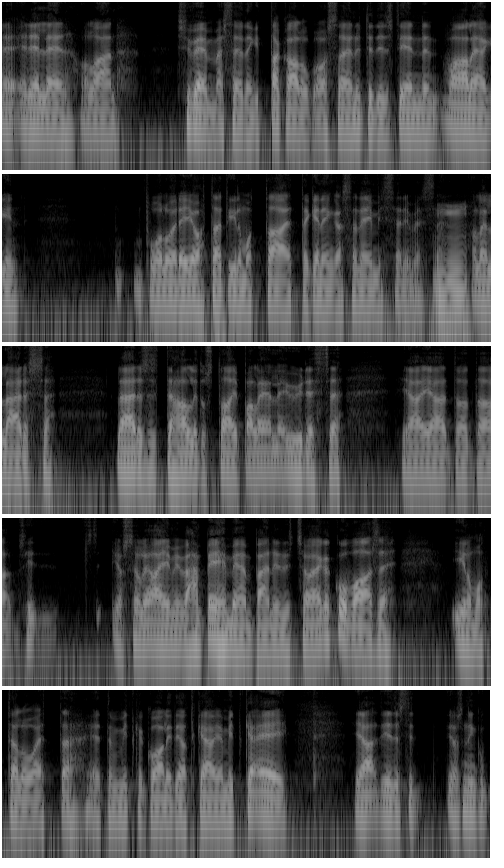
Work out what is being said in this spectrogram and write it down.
edelleen ollaan syvemmässä jotenkin takalukossa. Ja nyt tietysti ennen vaaleakin puolueiden johtajat ilmoittaa, että kenen kanssa ne ei missään nimessä mm. ole lähdössä, lähdössä sitten hallitustaipaleelle yhdessä. Ja, ja tota, jos se oli aiemmin vähän pehmeämpää, niin nyt se on aika kovaa se ilmoittelu, että, että mitkä koalitiot käy ja mitkä ei. Ja tietysti jos niin kuin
